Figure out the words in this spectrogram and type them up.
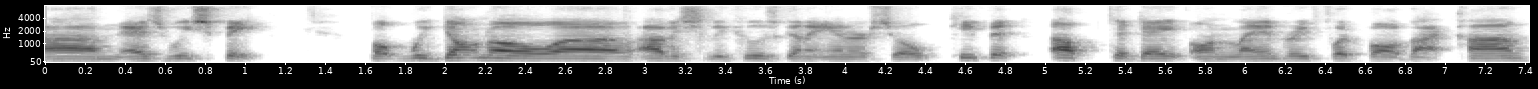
um, as we speak. But we don't know, uh, obviously, who's going to enter. So keep it up to date on LandryFootball.com.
